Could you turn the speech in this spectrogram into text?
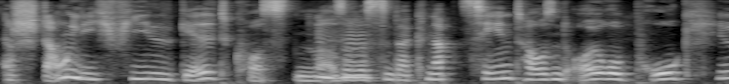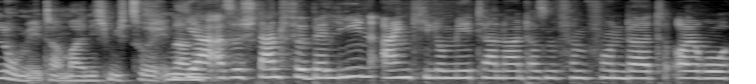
erstaunlich viel Geld kosten. Also das sind da knapp 10.000 Euro pro Kilometer, meine ich mich zu erinnern. Ja, also stand für Berlin ein Kilometer 9500 Euro.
